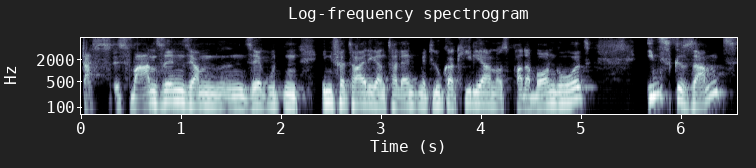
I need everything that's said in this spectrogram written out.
das ist Wahnsinn. Sie haben einen sehr guten Innenverteidiger, ein Talent mit Luca Kilian aus Paderborn geholt insgesamt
